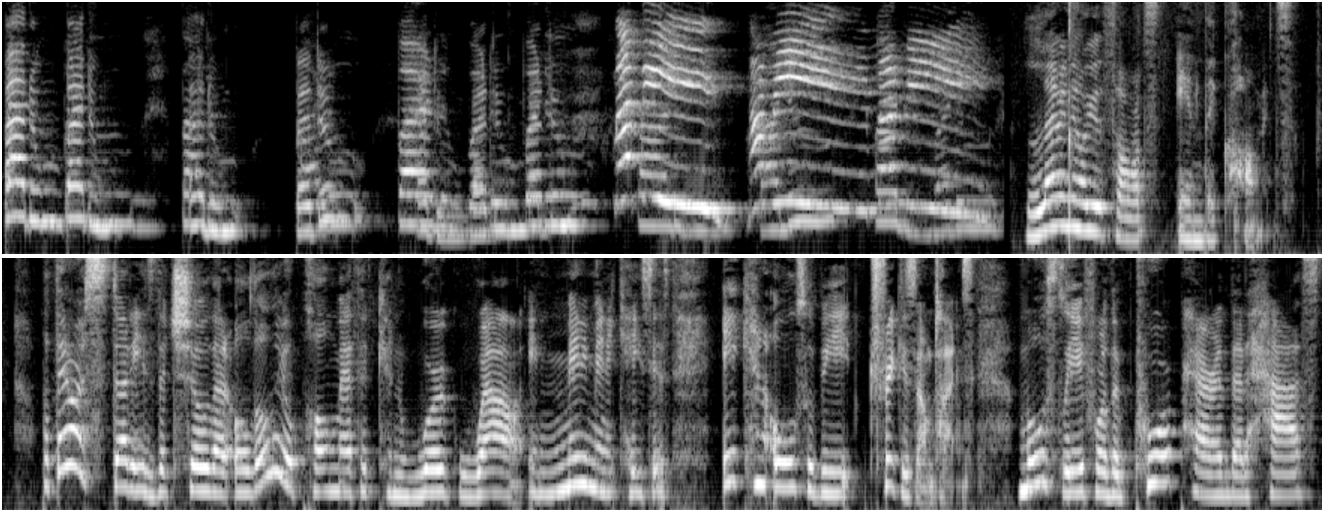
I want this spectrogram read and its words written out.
Badum, badum, badum, badum, Let me know your thoughts in the comments. But there are studies that show that although the OPOL method can work well in many, many cases, it can also be tricky sometimes, mostly for the poor parent that has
